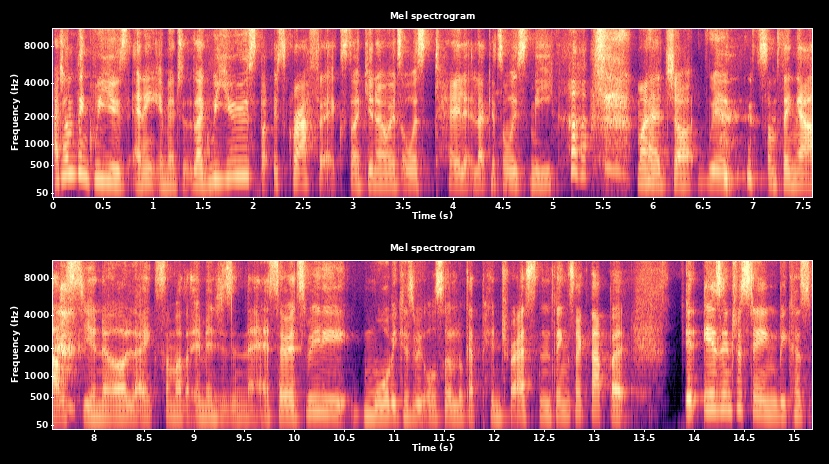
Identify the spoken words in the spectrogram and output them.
I don't think we use any images. Like we use, but it's graphics. Like, you know, it's always tailored, like it's always me, my headshot with something else, you know, like some other images in there. So it's really more because we also look at Pinterest and things like that. But it is interesting because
